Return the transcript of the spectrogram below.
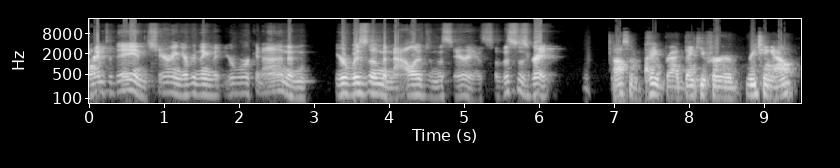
your time today and sharing everything that you're working on and your wisdom and knowledge in this area. So, this was great. Awesome. Hey, Brad, thank you for reaching out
